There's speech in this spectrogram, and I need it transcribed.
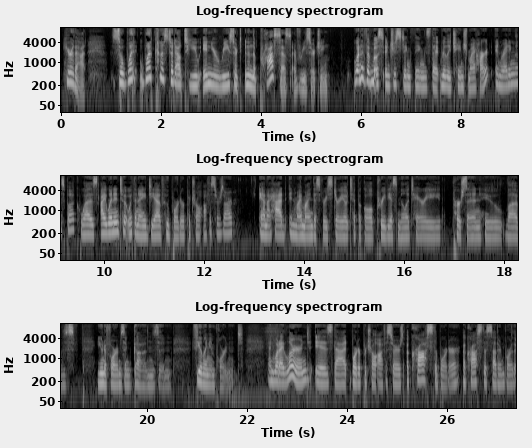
hear that. So what, what kind of stood out to you in your research and in the process of researching? One of the most interesting things that really changed my heart in writing this book was I went into it with an idea of who Border Patrol officers are. And I had in my mind this very stereotypical previous military person who loves uniforms and guns and feeling important. And what I learned is that Border Patrol officers across the border, across the southern border,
